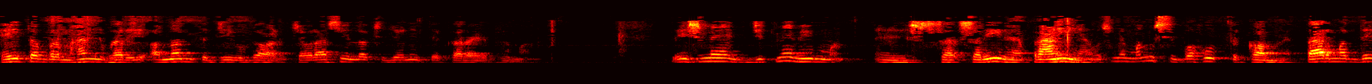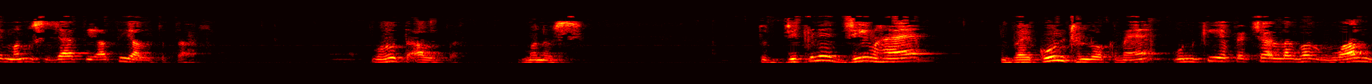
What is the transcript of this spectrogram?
यही तो ब्रह्मांड भरी अनंत जीवगण चौरासी लक्ष जोनित कर भ्रमण तो इसमें जितने भी शरीर हैं, प्राणी हैं, उसमें मनुष्य बहुत कम है। तार मध्य मनुष्य जाति अति अल्पतर बहुत अल्प मनुष्य। तो जितने जीव हैं, वैकुंठ लोक में, उनकी अपेक्षा लगभग वन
